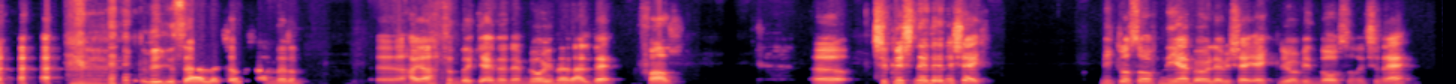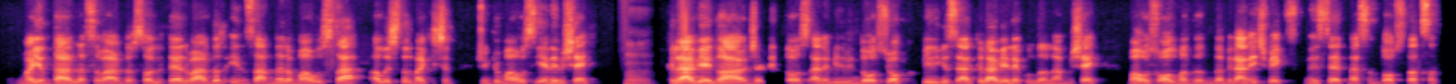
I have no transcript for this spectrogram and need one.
bilgisayarla çalışanların e, hayatındaki en önemli oyun herhalde. Fal. E, çıkış nedeni şey, Microsoft niye böyle bir şey ekliyor Windows'un içine? Mayın tarlası vardır, solitaire vardır. İnsanları mouse'a alıştırmak için. Çünkü mouse yeni bir şey. Hmm. Klavye daha önce Windows hani Windows yok. Bilgisayar klavyeyle kullanılan bir şey. Mouse olmadığında bile hani hiçbir eksikliğini hissetmezsin. DOS'tasın.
